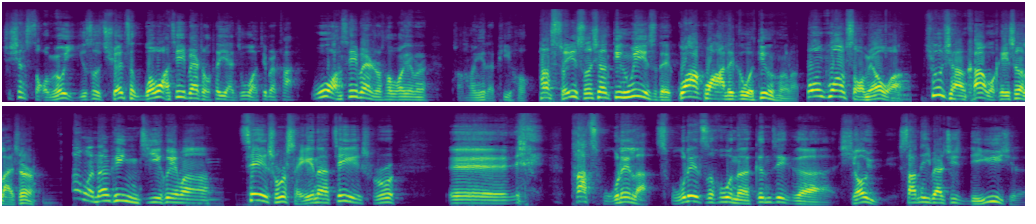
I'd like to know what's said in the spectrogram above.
就像扫描仪似的，全程我往这边走，他眼珠往这边看；我往这边走，他往这边。他好像有点癖好，他随时像定位似的，呱呱的给我定上了，咣咣扫描我，就想看我黑色揽胜。那我能给你机会吗？这时候谁呢？这时候，呃，他出来了。出来之后呢，跟这个小雨上那边去淋浴去了。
